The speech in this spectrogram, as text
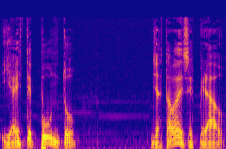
y a este punto ya estaba desesperado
